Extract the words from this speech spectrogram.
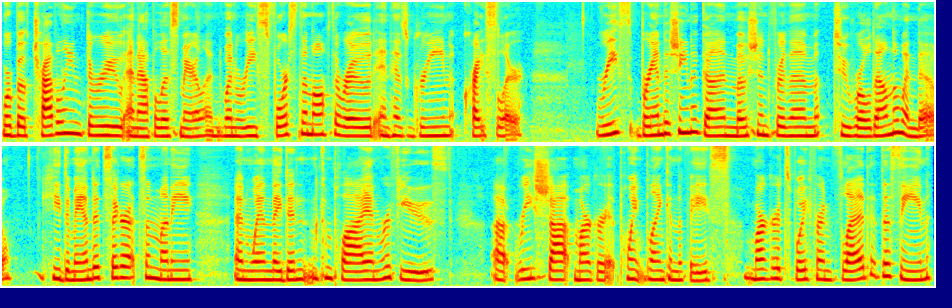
were both traveling through Annapolis, Maryland, when Rees forced them off the road in his green Chrysler. Rees, brandishing a gun, motioned for them to roll down the window. He demanded cigarettes and money, and when they didn't comply and refused, uh, Rees shot Margaret point blank in the face. Margaret's boyfriend fled the scene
